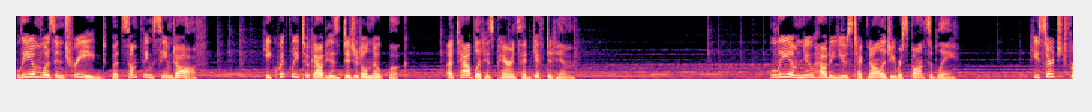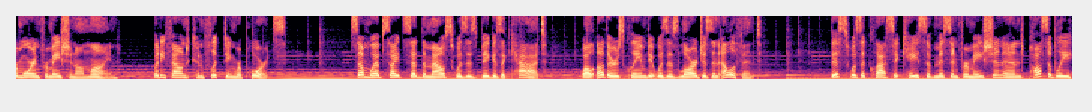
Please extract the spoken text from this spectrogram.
Liam was intrigued, but something seemed off. He quickly took out his digital notebook, a tablet his parents had gifted him. Liam knew how to use technology responsibly. He searched for more information online, but he found conflicting reports. Some websites said the mouse was as big as a cat, while others claimed it was as large as an elephant. This was a classic case of misinformation and possibly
